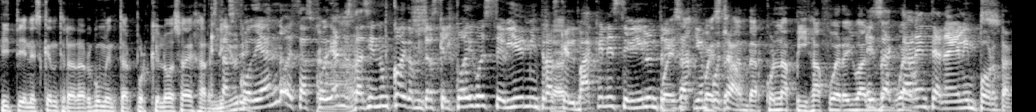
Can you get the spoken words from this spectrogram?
y tienes que entrar a argumentar por qué lo vas a dejar Estás libre. codeando, estás codeando, Ajá. estás haciendo un código. Mientras que el código esté bien, mientras que el backend esté bien y lo entregues a tiempo, chao. andar con la pija afuera y vale Exactamente, a nadie le importa.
